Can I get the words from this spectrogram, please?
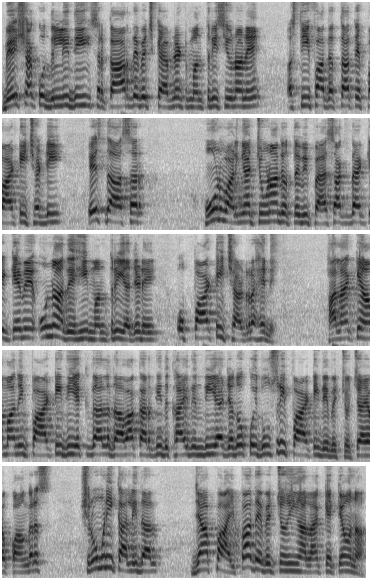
ਬੇਸ਼ੱਕ ਉਹ ਦਿੱਲੀ ਦੀ ਸਰਕਾਰ ਦੇ ਵਿੱਚ ਕੈਬਨਿਟ ਮੰਤਰੀ ਸੀ, ਉਹਨਾਂ ਨੇ ਅਸਤੀਫਾ ਦਿੱਤਾ ਤੇ ਪਾਰਟੀ ਛੱਡੀ। ਇਸ ਦਾ ਅਸਰ ਹੋਣ ਵਾਲੀਆਂ ਚੋਣਾਂ ਦੇ ਉੱਤੇ ਵੀ ਪੈ ਸਕਦਾ ਹੈ ਕਿ ਕਿਵੇਂ ਉਹਨਾਂ ਦੇ ਹੀ ਮੰਤਰੀ ਆ ਜਿਹੜੇ ਉਹ ਪਾਰਟੀ ਛੱਡ ਰਹੇ ਨੇ। ਹਾਲਾਂਕਿ ਆਮ ਆਦਮੀ ਪਾਰਟੀ ਦੀ ਇੱਕ ਗੱਲ ਦਾਵਾ ਕਰਦੀ ਦਿਖਾਈ ਦਿੰਦੀ ਹੈ, ਜਦੋਂ ਕੋਈ ਦੂਸਰੀ ਪਾਰਟੀ ਦੇ ਵਿੱਚੋਂ, ਚਾਹੇ ਉਹ ਕਾਂਗਰਸ, ਸ਼੍ਰੋਮਣੀ ਅਕਾਲੀ ਦਲ ਜਾਂ ਭਾਜਪਾ ਦੇ ਵਿੱਚੋਂ ਹੀ ਹਾਲਾਂਕਿ ਕਿਉਂ ਨਾ,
